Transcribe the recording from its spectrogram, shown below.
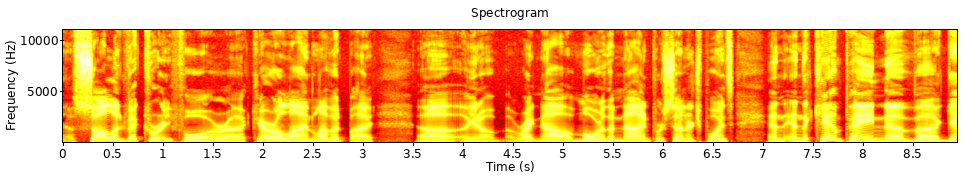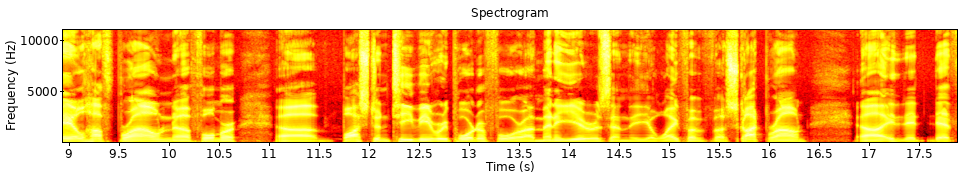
a solid victory for uh, Karoline Leavitt by uh, you know right now more than nine percentage points, and and the campaign of uh, Gail Huff Brown, uh, former Boston TV reporter for many years, and the wife of Scott Brown, it, it, that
